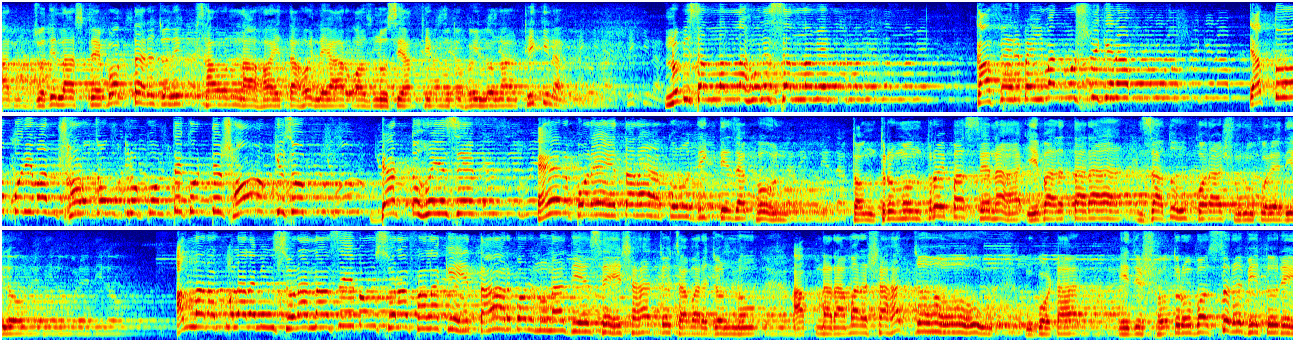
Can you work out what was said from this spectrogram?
আর যদি লাস্টে বক্তার যদি সাউন্ড না হয়, তাহলে আর অজনসিয়ার ঠিক মতো হইল না। ঠিকই না নবী আলাইহি সাল্লামের কাফের, বেঈমান, মুশরিকেরা এত পরিমাণ ষড়যন্ত্র করতে করতে সব কিছু ব্যর্থ হয়েছে। এরপরে তারা কোনো দিকতে যখন তন্ত্র মন্ত্রই পাচ্ছে না। এবার তারা জাদু করা শুরু করে দিল। আল্লাহ রাব্বুল আলামিন সূরা নাসে এবং সূরা ফালাকে তার বর্ণনা দিয়েছে সাহায্য চাবার জন্য। আপনার আমার সাহায্য গোটা এই যে সতেরো বছরের ভিতরে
